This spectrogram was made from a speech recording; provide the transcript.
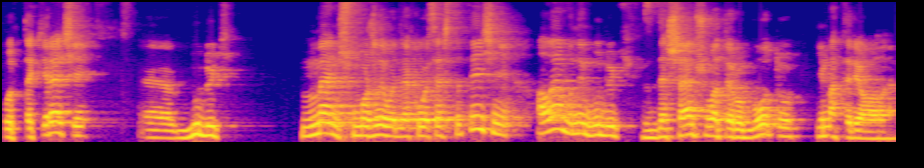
От такі речі е, будуть менш, можливо, для когось естетичні, але вони будуть здешевшувати роботу і матеріали.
